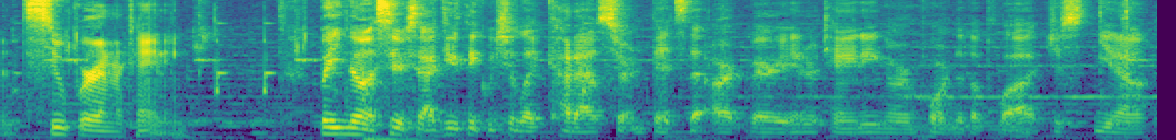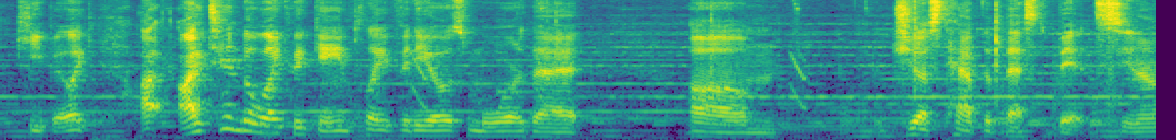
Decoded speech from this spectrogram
that's super entertaining. But you know, seriously, I do think we should like cut out certain bits that aren't very entertaining or important to the plot. Just you know, keep it like I, I tend to like the gameplay videos more that um just have the best bits. You know.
